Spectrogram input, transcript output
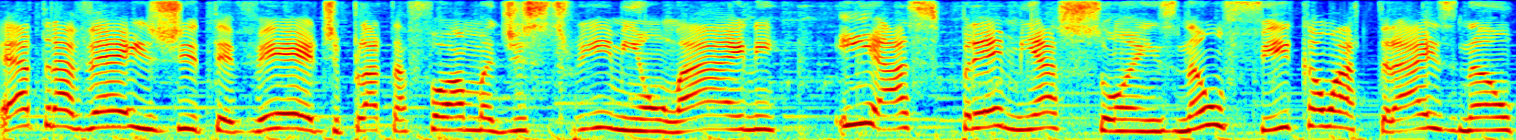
É através de TV, de plataforma de streaming online. E as premiações não ficam atrás, não.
